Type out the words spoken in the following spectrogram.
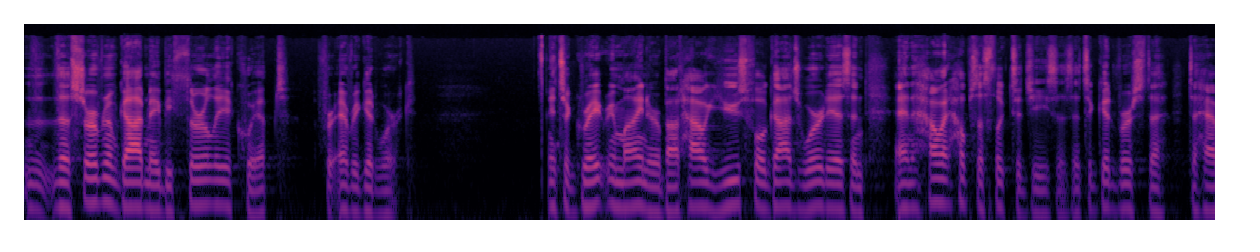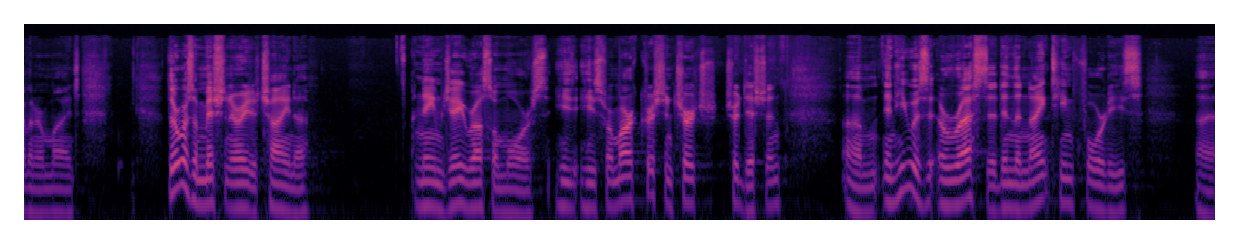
the servant of God may be thoroughly equipped for every good work. It's a great reminder about how useful God's word is and, and how it helps us look to Jesus. It's a good verse to, to have in our minds. There was a missionary to China named J. Russell Morse. He, he's from our Christian church tradition, um, and he was arrested in the 1940s uh,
